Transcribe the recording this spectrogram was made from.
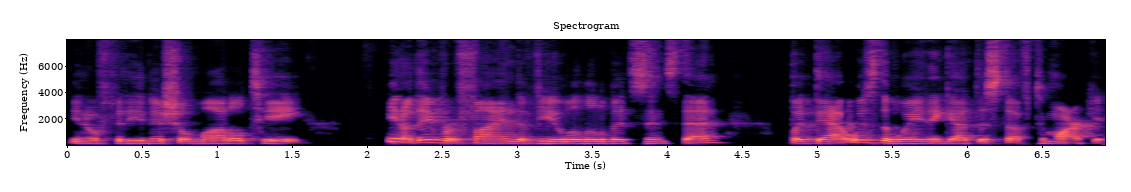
you know, for the initial Model T. You know, they've refined the view a little bit since then, but that was the way they got the stuff to market.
